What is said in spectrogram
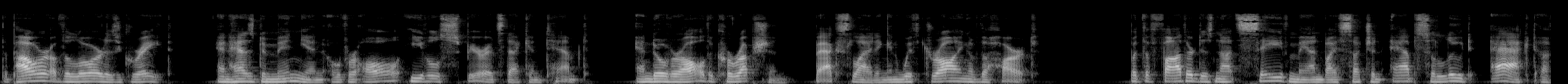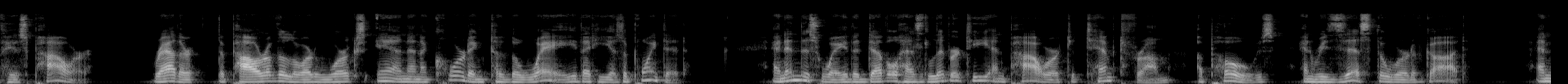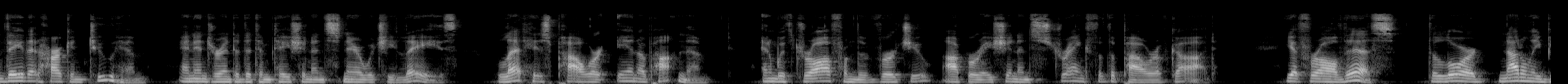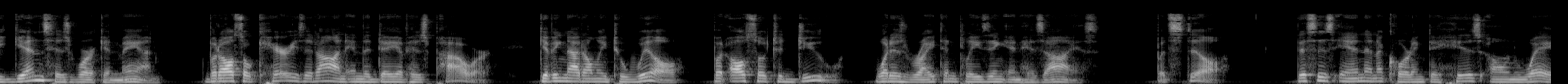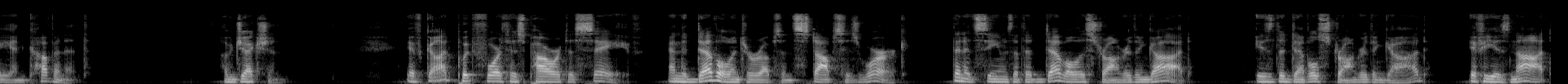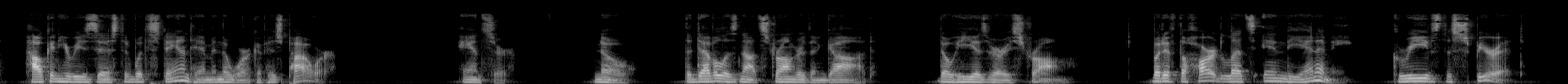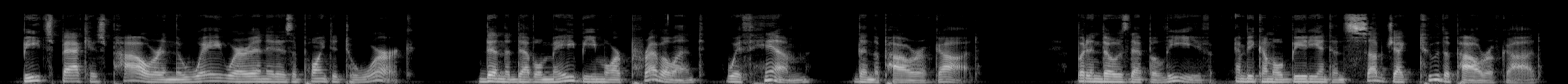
The power of the Lord is great, and has dominion over all evil spirits that can tempt, and over all the corruption, backsliding, and withdrawing of the heart. But the Father does not save man by such an absolute act of his power. Rather, the power of the Lord works in and according to the way that he has appointed. And in this way the devil has liberty and power to tempt from, oppose, and resist the word of God. And they that hearken to him, and enter into the temptation and snare which he lays, let his power in upon them, and withdraw from the virtue, operation, and strength of the power of God. Yet for all this, the Lord not only begins his work in man, but also carries it on in the day of his power, giving not only to will, but also to do what is right and pleasing in his eyes. But still, this is in and according to his own way and covenant. Objection. If God put forth his power to save, and the devil interrupts and stops his work, then it seems that the devil is stronger than God. Is the devil stronger than God? If he is not, how can he resist and withstand him in the work of his power? Answer. No, the devil is not stronger than God, though he is very strong. But if the heart lets in the enemy, grieves the spirit, beats back his power in the way wherein it is appointed to work, then the devil may be more prevalent with him than the power of God but in those that believe and become obedient and subject to the power of God,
